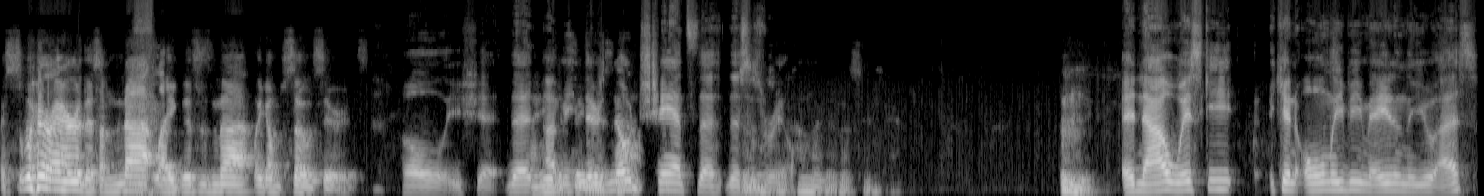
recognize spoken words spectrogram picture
I swear I heard this. I'm not like this is not like I'm so serious. holy shit that I i mean there's no out. chance that this is real Oh my goodness. and now whiskey can only be made in the us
